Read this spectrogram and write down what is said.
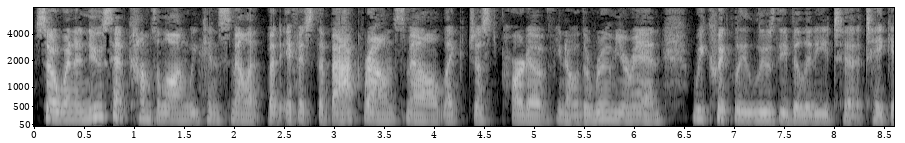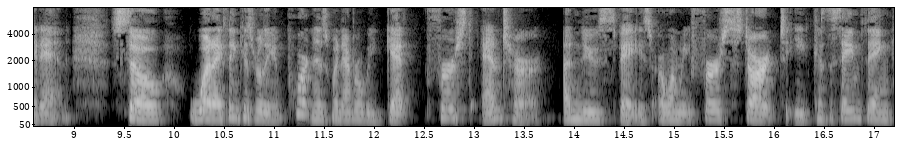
So when a new scent comes along, we can smell it. But if it's the background smell, like just part of, you know, the room you're in, we quickly lose the ability to take it in. So what I think is really important is whenever we get first enter a new space or when we first start to eat because the same thing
